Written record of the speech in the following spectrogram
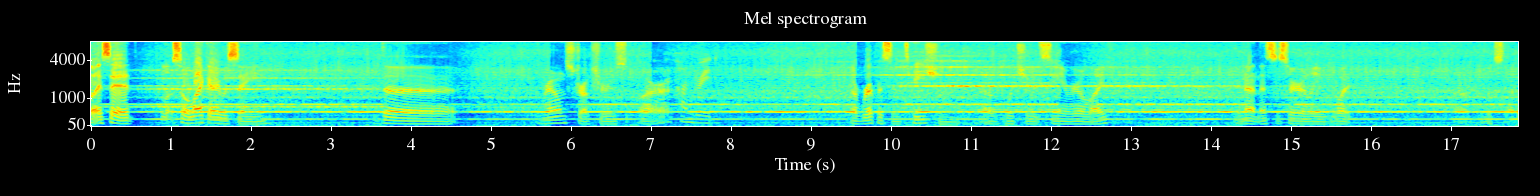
So I said, so like I was saying, the round structures are 100. a representation of what you would see in real life. They're not necessarily what it looks like.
